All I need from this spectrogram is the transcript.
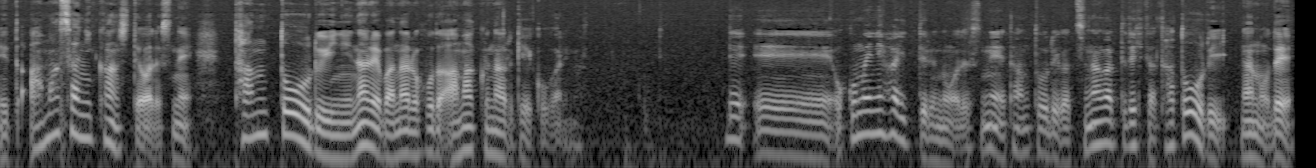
えっと、甘さに関してはですね単糖類になればなるほど甘くなる傾向があります。で、えー、お米に入ってるのはですね単糖類がつながってできた多糖類なので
